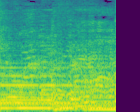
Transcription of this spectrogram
you on the ground.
